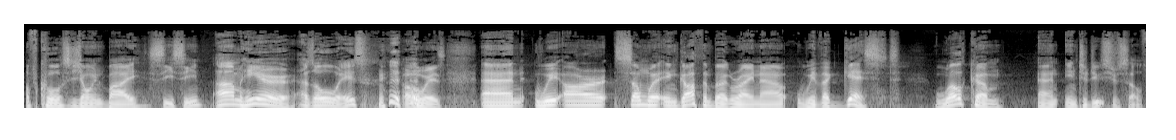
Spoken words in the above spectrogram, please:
of course, joined by CC, I'm here, as always. always. And we are somewhere in Gothenburg right now with a guest. Welcome and introduce yourself.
